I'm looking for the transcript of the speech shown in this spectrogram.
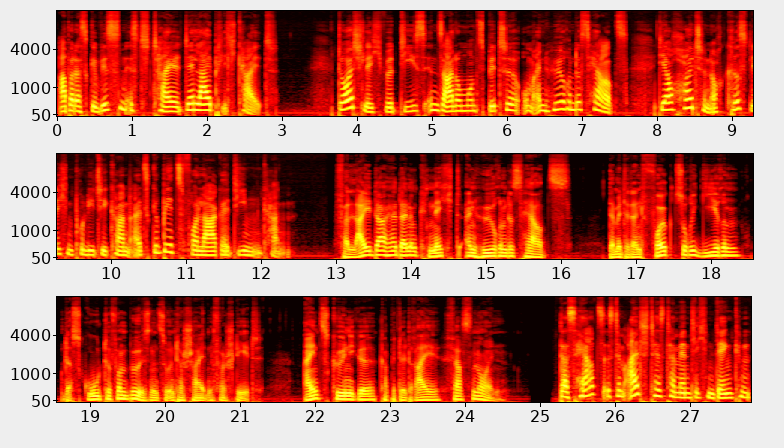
aber das Gewissen ist Teil der Leiblichkeit. Deutlich wird dies in Salomons Bitte um ein hörendes Herz, die auch heute noch christlichen Politikern als Gebetsvorlage dienen kann. Verleih daher deinem Knecht ein hörendes Herz, damit er dein Volk zu regieren und das Gute vom Bösen zu unterscheiden versteht. 1 Könige Kapitel 3 Vers 9 Das Herz ist im alttestamentlichen Denken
